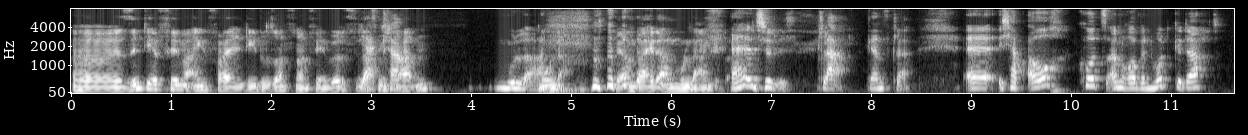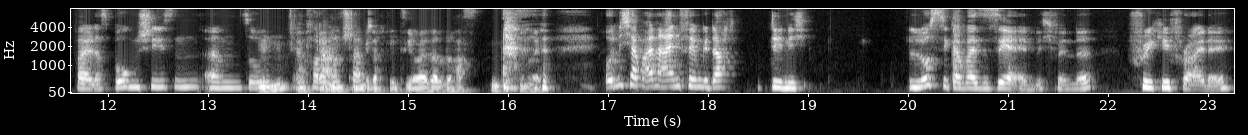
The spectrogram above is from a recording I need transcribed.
Äh, sind dir Filme eingefallen, die du sonst noch empfehlen würdest? Ja, Lass mich klar. raten. Mulan. Mulan. Wir haben beide an Mulan gedacht. Ja, natürlich. Klar, ganz klar. Äh, ich habe auch kurz an Robin Hood gedacht, weil das Bogenschießen ähm, so Mhm. Ich im habe Vordergrund nicht dran stand. gedacht, witzigerweise, aber du hast ein bisschen recht. Und ich habe an einen Film gedacht, den ich lustigerweise sehr ähnlich finde. Freaky Friday.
